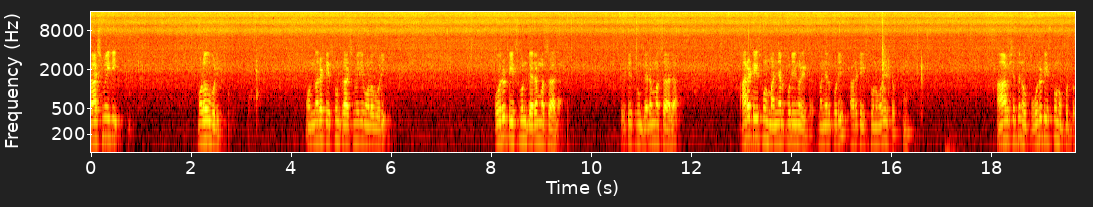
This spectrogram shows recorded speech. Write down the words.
കാശ്മീരി മുളക് പൊടി. ഒന്നര ടീസ്പൂൺ കാശ്മീരി മുളക് പൊടി. ഒരു ടീസ്പൂൺ ഗരം മസാല. ഒരു ടീസ്പൂൺ ഗരം മസാല. അര ടീസ്പൂൺ മഞ്ഞൾപ്പൊടിയും കൂടി ഇട്ട് മഞ്ഞൾപ്പൊടി അര ടീസ്പൂണും കൂടി ഇട്ടു. ആവശ്യത്തിന് ഉപ്പ് ഒരു ടീസ്പൂൺ ഉപ്പിട്ടു.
